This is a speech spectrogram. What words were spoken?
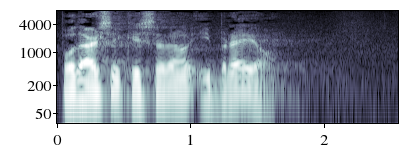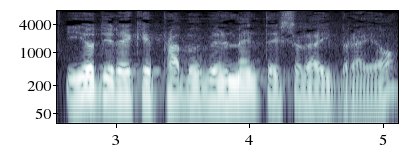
Può darsi che sarà ebreo. Io direi che probabilmente sarà ebreo.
